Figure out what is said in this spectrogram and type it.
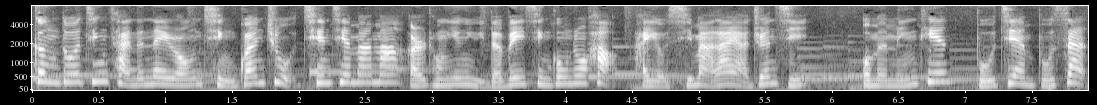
更多精彩的内容，请关注“芊芊妈妈儿童英语”的微信公众号，还有喜马拉雅专辑。我们明天不见不散。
